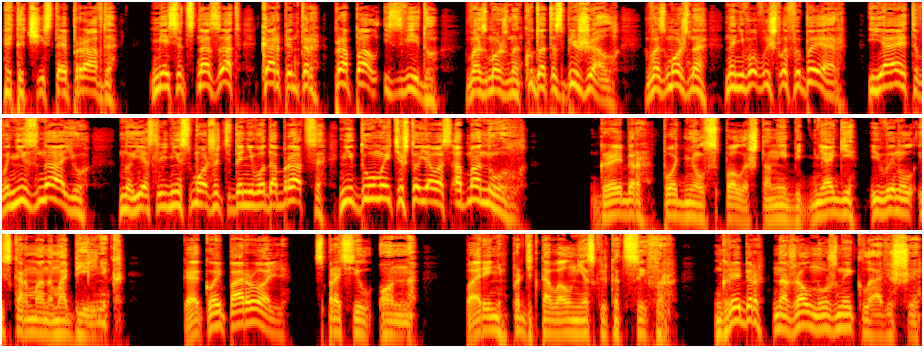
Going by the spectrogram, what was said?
Это чистая правда. Месяц назад Карпентер пропал из виду. Возможно, куда-то сбежал. Возможно, на него вышло ФБР. Я этого не знаю. Но если не сможете до него добраться, не думайте, что я вас обманул». Грейбер поднял с пола штаны бедняги и вынул из кармана мобильник. «Какой пароль?» — спросил он. Парень продиктовал несколько цифр. Грейбер нажал нужные клавиши.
